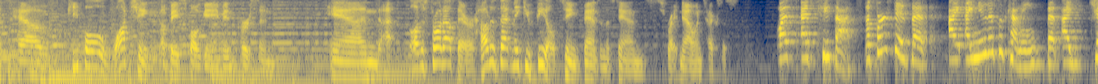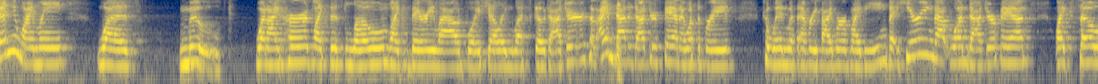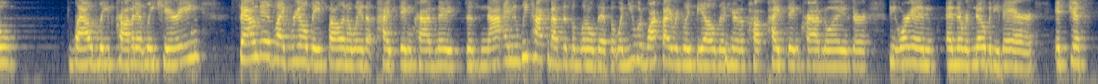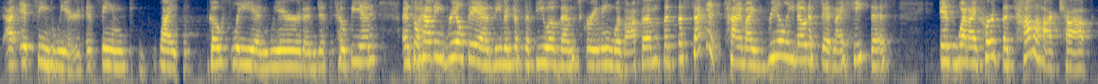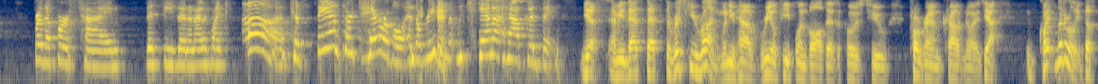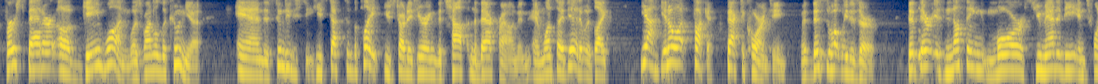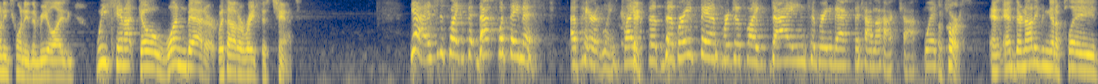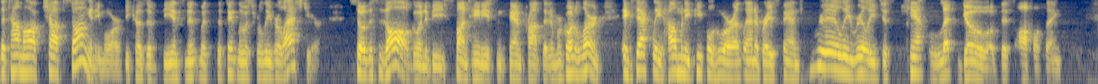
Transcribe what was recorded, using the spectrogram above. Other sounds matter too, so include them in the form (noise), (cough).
Have people watching a baseball game in person. And I'll just throw it out there. How does that make you feel seeing fans in the stands right now in Texas? Well, I have two thoughts. The first is that I, I knew this was coming, but I genuinely was moved when I heard like this lone, like very loud voice yelling, Let's go Dodgers. And I am not a Dodgers fan. I want the Braves to win with every fiber of my being. But hearing that one Dodger fan like so loudly, prominently cheering sounded like real baseball in a way that piped in crowd noise does not. I mean, we talked about this a little bit, but when you would walk by Wrigley Field and hear the piped in crowd noise or the organ and there was nobody there, it just, uh, it seemed weird. It seemed like ghostly and weird and dystopian. And so having real fans, even just a few of them screaming, was awesome. But the second time I really noticed it, and I hate this, is when I heard the tomahawk chop for the first time this season. And I was like, ah, because fans are terrible. And the reason (laughs) that we cannot have good things. Yes. I mean, that that's the risk you run when you have real people involved as opposed to programmed crowd noise. Yeah. Quite literally, the first batter of game one was Ronald Acuna and as soon as he stepped to the plate, you started hearing the chop in the background. And, and once I did, it was like, yeah, you know what? Fuck it. Back to quarantine. This is what we deserve. That there is nothing more humanity in 2020 than realizing we cannot go one batter without a racist chant. Yeah, it's just like that's what they missed apparently. (laughs) Like the, the Braves fans were just like dying to bring back the tomahawk chop, which of course and and they're not even going to play the Tomahawk Chop song anymore because of the incident with the St. Louis reliever last year. So this is all going to be spontaneous and fan prompted, and we're going to learn exactly how many people who are Atlanta Braves fans really, really just can't let go of this awful thing.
